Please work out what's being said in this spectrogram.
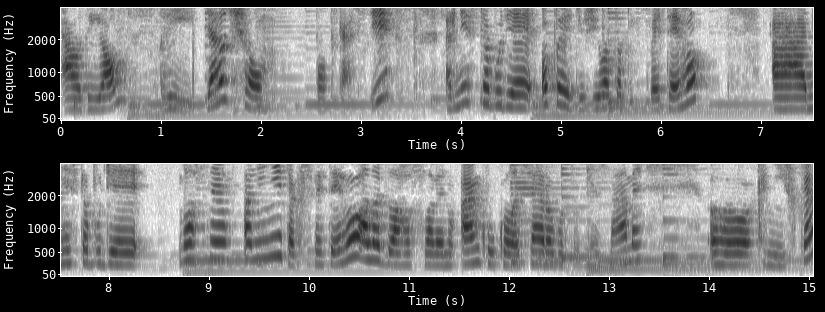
Audiom pri ďalšom podcaste. A dnes to bude opäť životopis svätého. A dnes to bude vlastne ani nie tak svätého, ale blahoslavenú Anku Kolesárovu tu dnes máme uh, knižka,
